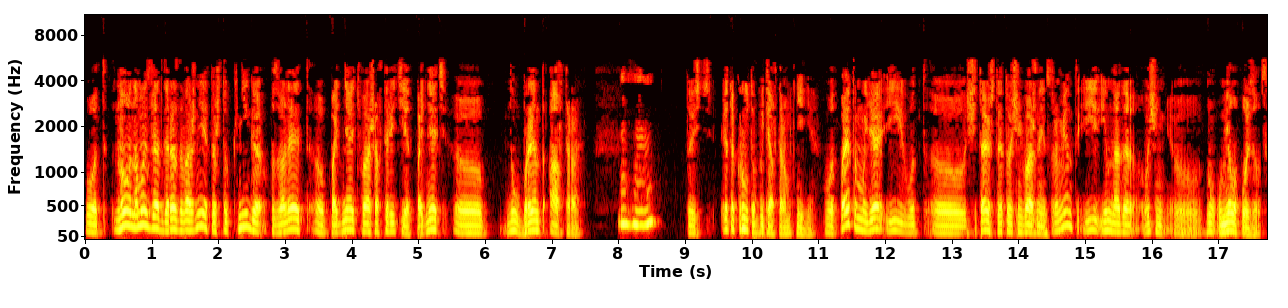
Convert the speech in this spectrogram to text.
Вот. Но, на мой взгляд, гораздо важнее то, что книга позволяет э, поднять ваш авторитет, поднять э, ну, бренд автора. Угу. То есть это круто быть автором книги. Вот, поэтому я и вот э, считаю, что это очень важный инструмент, и им надо очень э, ну, умело пользоваться.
